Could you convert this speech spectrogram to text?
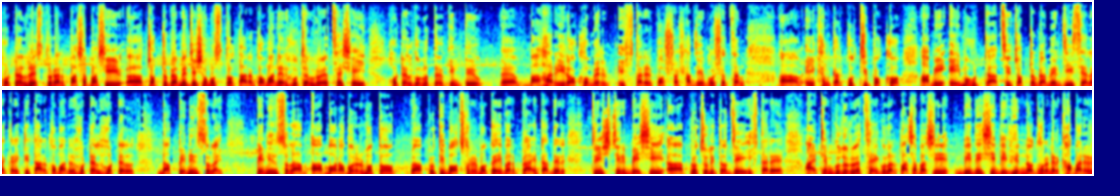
হোটেল, রেস্তোরাঁর পাশাপাশি চট্টগ্রামে যে সমস্ত তারকামানের হোটেল রয়েছে, সেই হোটেলগুলোতেও কিন্তু বাহারি রকমের ইফতারের পশরা সাজিয়ে বসেছেন এখানকার কর্তৃপক্ষ। আমি এই মুহূর্তে আছি চট্টগ্রামের জিসি এলাকার একটি তারকমানের হোটেল হোটেল দ্য পেনিনসুলায়। পেনিনসুলা বরাবরের মতো প্রতি বছরের মতো এবার প্রায় তাদের ত্রিশটির বেশি প্রচলিত যে ইফতারে আইটেমগুলো রয়েছে, এগুলোর পাশাপাশি বিদেশি বিভিন্ন ধরনের খাবারের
